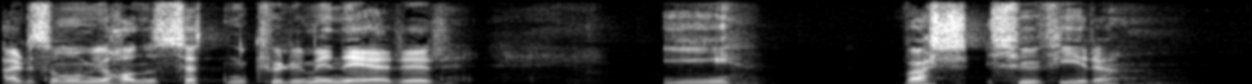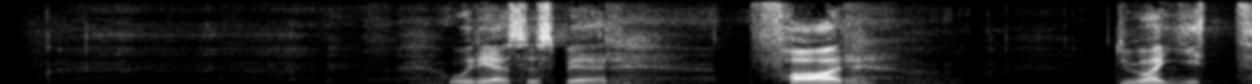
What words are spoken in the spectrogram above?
er det som om Johannes 17 kulminerer i vers 24, hvor Jesus ber Far, du har gitt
